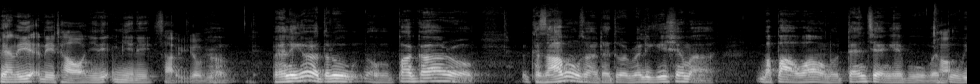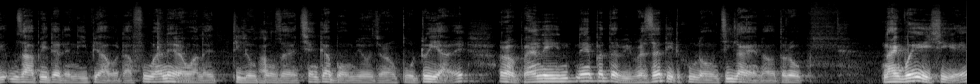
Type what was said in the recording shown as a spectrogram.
ဘန်လီရဲ့အနေထားရောညီလေးအမြင်လေးစပြီးပြောပြပါဘန်လီကတော့သူတို့ဟိုပါကားကတော့ကစားပုံဆိုတာတဲ့သူက relegation မှာမပါဝအောင်လို့တန်းကြံခဲ့ဖို့ပဲပို့ပြီးဦးစားပေးတတ်တဲ့နီးပြပေါ့ဒါဖူဟန်နဲ့တော့ကလည်းဒီလိုပုံစံချင်းကပ်ပုံမျိုးကျွန်တော်ပို့တွေ့ရတယ်အဲ့တော့ဘန်လီနဲ့ပတ်သက်ပြီး reset တွေတစ်ခုလုံးကြည့်လိုက်ရင်တော့သူတို့နိုင်ပွဲတွေရှိတယ်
